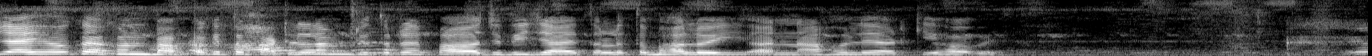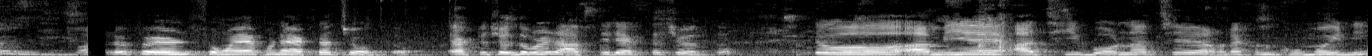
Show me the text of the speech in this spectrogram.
যাই হোক, এখন বাপ্পাকে তো পাঠালাম, জুতোটা পাওয়া যদি যায় তাহলে তো ভালোই, আর না হলে আর কি হবে। হ্যালো ফ্রেন্ড সময় এখন একটা চোদ্দ। একটা চোদ্দ মানে রাত্রির একটা চোদ্দ। তো আমি আছি, বোন আছে, আমরা এখন ঘুমোইনি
